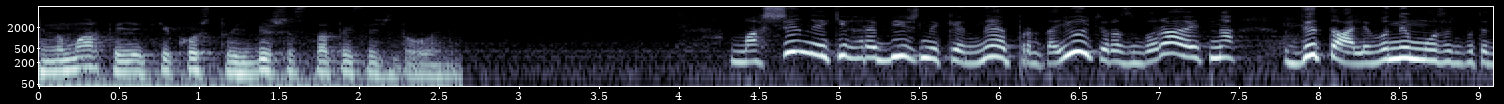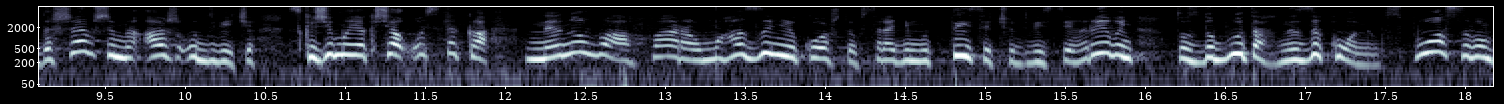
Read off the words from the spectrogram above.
іномарки, які коштують більше 100 тисяч доларів. Машини, які грабіжники не продають, розбирають на деталі. Вони можуть бути дешевшими аж удвічі. Скажімо, якщо ось така не нова фара в магазині коштує в середньому 1200 гривень, то здобута незаконним способом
